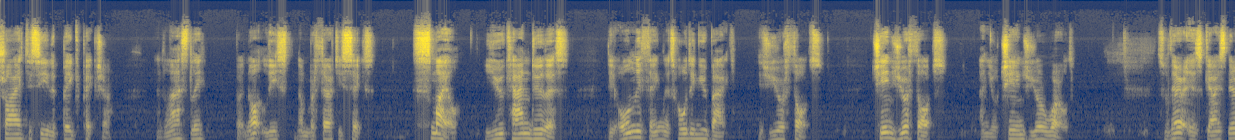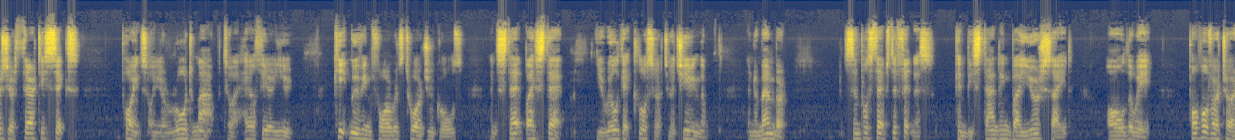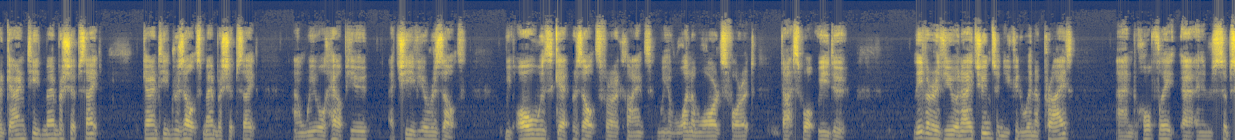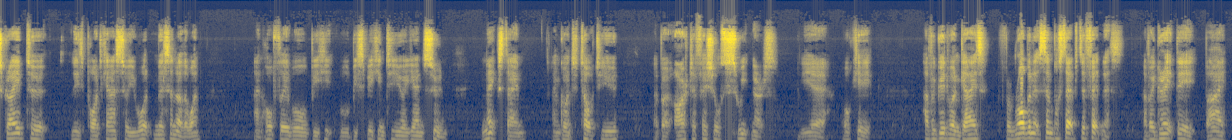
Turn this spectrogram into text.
Try to see the big picture. And lastly, but not least, number 36. Smile. You can do this. The only thing that's holding you back is your thoughts. Change your thoughts and you'll change your world. So there it is, guys. There's your 36 points on your roadmap to a healthier you. Keep moving forwards towards your goals, and step by step, you will get closer to achieving them. And remember, simple steps to fitness can be standing by your side all the way. Pop over to our guaranteed membership site, guaranteed results membership site, and we will help you achieve your results. We always get results for our clients. We have won awards for it. That's what we do. Leave a review on iTunes and you could win a prize. And hopefully, uh, and subscribe to these podcasts so you won't miss another one. And hopefully, we'll be we'll be speaking to you again soon. Next time, I'm going to talk to you about artificial sweeteners. Yeah, okay. Have a good one, guys. From Robin at Simple Steps to Fitness. Have a great day. Bye.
